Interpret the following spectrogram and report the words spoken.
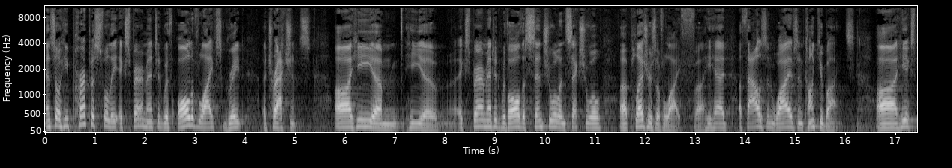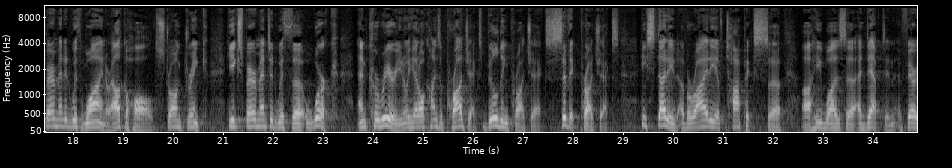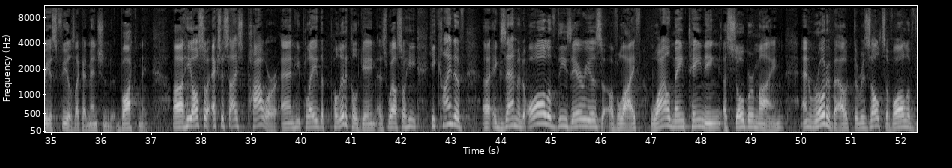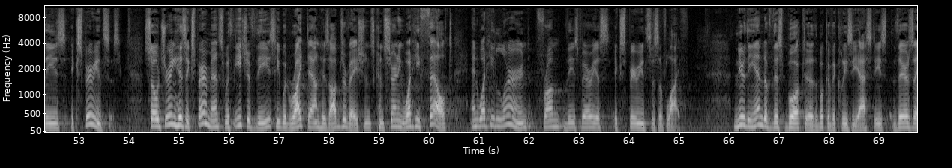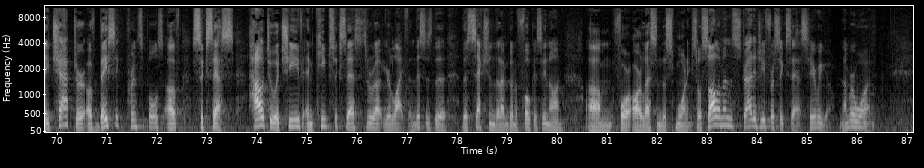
And so he purposefully experimented with all of life's great attractions. Uh, he um, he uh, experimented with all the sensual and sexual uh, pleasures of life. Uh, he had a thousand wives and concubines. Uh, he experimented with wine or alcohol, strong drink. He experimented with uh, work and career. You know, he had all kinds of projects, building projects, civic projects. He studied a variety of topics. Uh, uh he was uh, adept in various fields, like I mentioned, botany. Uh, he also exercised power and he played the political game as well. So he, he kind of examined all of these areas of life while maintaining a sober mind and wrote about the results of all of these experiences. So during his experiments with each of these, he would write down his observations concerning what he felt and what he learned from these various experiences of life. Near the end of this book, uh, the book of Ecclesiastes, there's a chapter of basic principles of success, how to achieve and keep success throughout your life. And this is the, the section that I'm going to focus in on um, for our lesson this morning. So, Solomon's strategy for success. Here we go. Number one,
